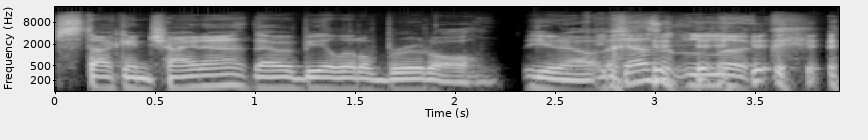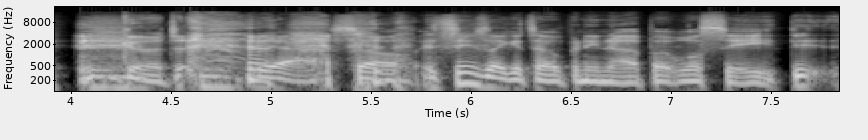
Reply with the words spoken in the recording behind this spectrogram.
stuck in China, that would be a little brutal. You know, It doesn't look good. yeah. So it seems like it's opening up, but we'll see. The,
